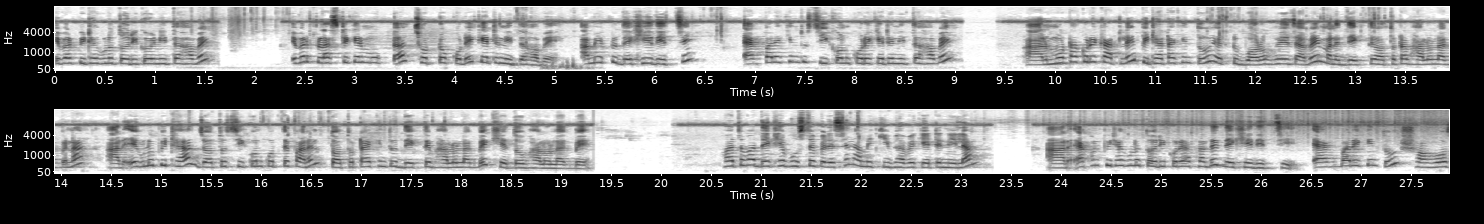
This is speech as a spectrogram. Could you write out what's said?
এবার পিঠাগুলো তৈরি করে নিতে হবে। এবার প্লাস্টিকের মুখটা ছোট্ট করে কেটে নিতে হবে। আমি একটু দেখিয়ে দিচ্ছি। একবারে কিন্তু চিকন করে কেটে নিতে হবে। আর মোটা করে কাটলে পিঠাটা কিন্তু একটু বড় হয়ে যাবে মানে দেখতে অতটা ভালো লাগবে না। আর এগুলো পিঠা যত চিকন করতে পারেন, ততটাই কিন্তু দেখতে ভালো লাগবে, খেতেও ভালো লাগবে। হয়তোবা দেখে বুঝতে পেরেছেন আমি কীভাবে কেটে নিলাম। আর এখন পিঠাগুলো তৈরি করে আপনাদের দেখিয়ে দিচ্ছি। একবারে কিন্তু সহজ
